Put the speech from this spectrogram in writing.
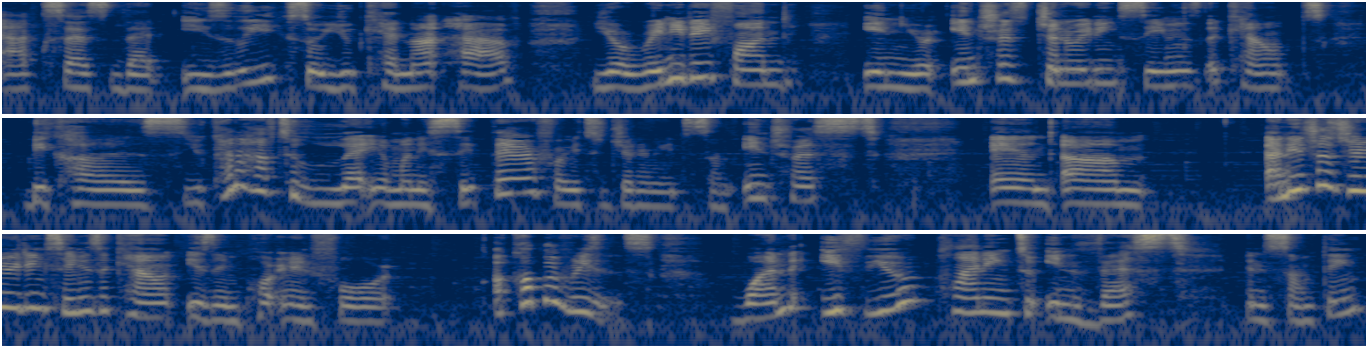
access that easily. So you cannot have your rainy day fund in your interest generating savings account because you kind of have to let your money sit there for it to generate some interest. And um, an interest generating savings account is important for a couple of reasons. One if you're planning to invest in something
